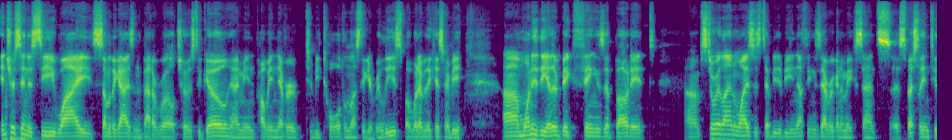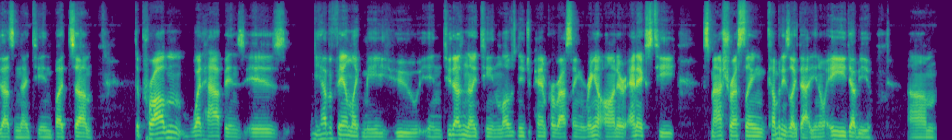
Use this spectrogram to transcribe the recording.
interesting to see why some of the guys in the battle royal chose to go. I mean, probably never to be told unless they get released, but whatever the case may be. Um, one of the other big things about it, um, storyline wise, is WWE. Nothing's ever going to make sense, especially in 2019. But um, the problem, what happens is you have a fan like me who in 2019 loves New Japan Pro Wrestling, Ring of Honor, NXT, Smash Wrestling, companies like that, you know, AEW. Um,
